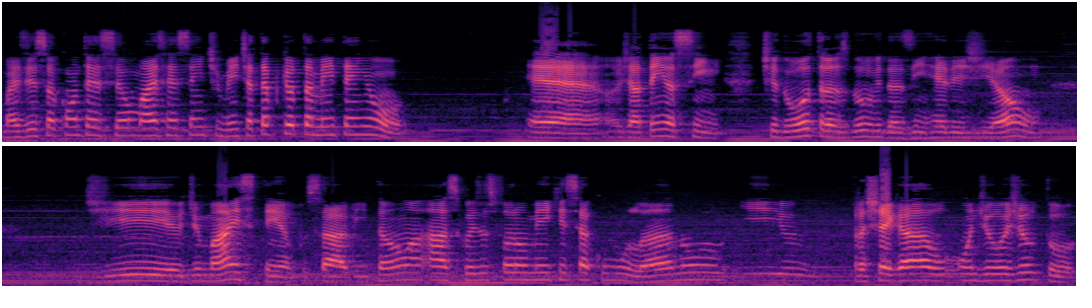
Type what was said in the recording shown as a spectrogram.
Mas isso aconteceu mais recentemente, até porque eu também tenho. É, já tenho, assim, tido outras dúvidas em religião de, de mais tempo, sabe? Então as coisas foram meio que se acumulando e para chegar onde hoje eu tô.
